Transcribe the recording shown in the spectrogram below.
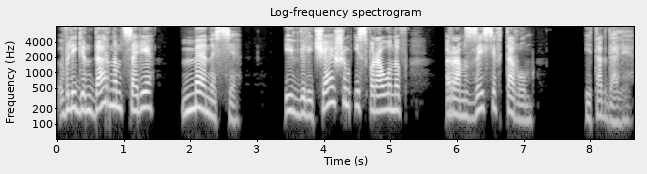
в легендарном царе Менесе, и в величайшем из фараонов Рамзесе II и так далее.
